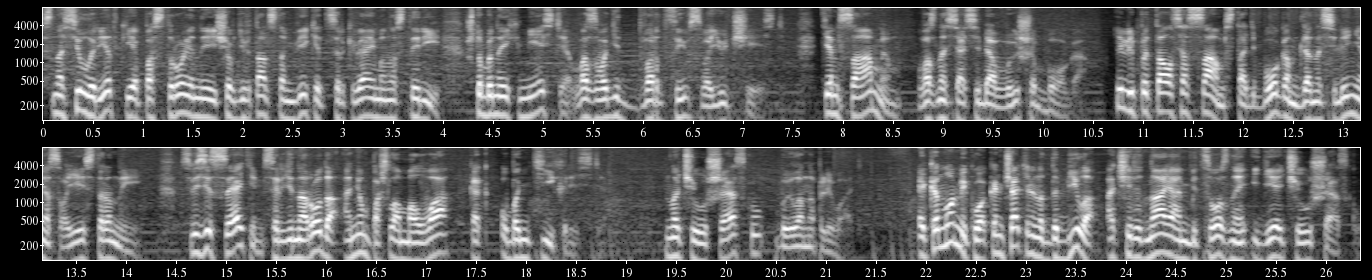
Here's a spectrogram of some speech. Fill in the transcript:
сносил редкие построенные еще в 19 веке церквя и монастыри, чтобы на их месте возводить дворцы в свою честь, тем самым вознося себя выше Бога. Или пытался сам стать Богом для населения своей страны. В связи с этим среди народа о нем пошла молва, как об антихристе. Но Чаушеску было наплевать. Экономику окончательно добила очередная амбициозная идея Чаушеску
